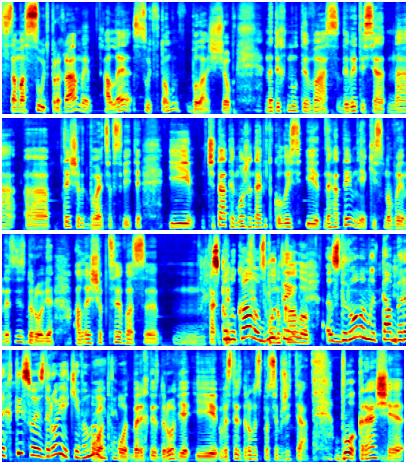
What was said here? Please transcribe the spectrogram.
сама суть програми, але суть в тому була, щоб надихнути вас дивитися на е, те, що відбувається в світі, і читати може навіть колись і негативні якісь новини зі здоров'я, але щоб це вас е, так під- Спонукало бути Здоровими та берегти своє здоров'я, яке ви От, маєте. от, берегти здоров'я і вести здоровий спосіб життя. Бо краще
